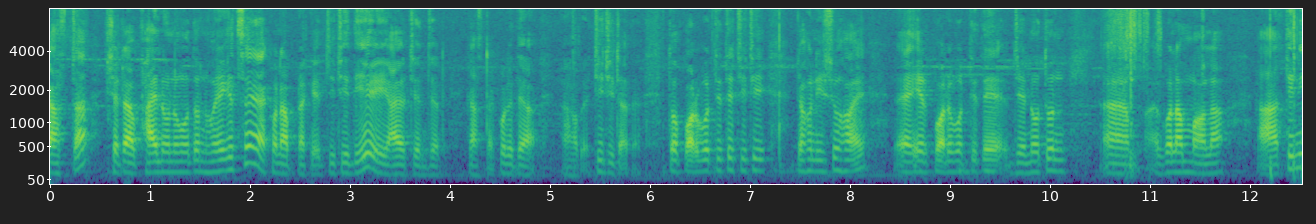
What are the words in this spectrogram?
কাজটা, সেটা ফাইল অনুমোদন হয়ে গেছে। এখন আপনাকে চিঠি দিয়ে এই আইও চেঞ্জের কাজটা করে দেওয়া হবে, চিঠিটাতে। তো পরবর্তীতে চিঠি যখন ইস্যু হয় এর পরবর্তীতে যে নতুন গোলাম মাওলা তিনি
